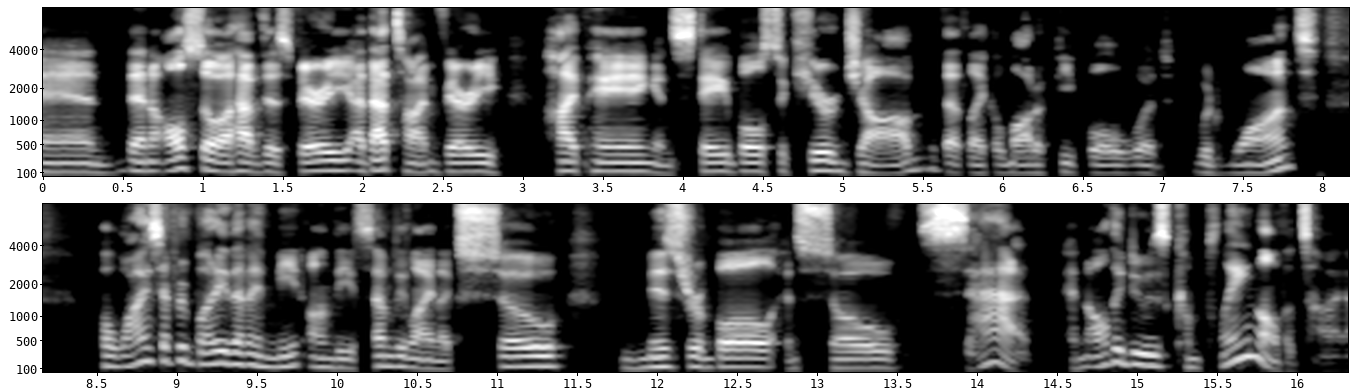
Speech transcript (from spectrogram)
and then also I have this very, at that time, very high paying and stable, secure job that like a lot of people would would want but why is everybody that I meet on the assembly line like so miserable and so sad? And all they do is complain all the time.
